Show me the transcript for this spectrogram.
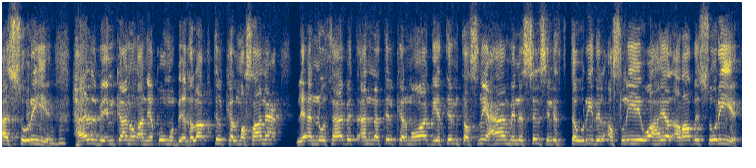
السورية، هل بإمكانهم أن يقوموا بإغلاق تلك المصانع؟ لأنه ثابت أن تلك المواد يتم تصنيعها من السلسلة التوريد الأصلية وهي الأراضي السورية،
